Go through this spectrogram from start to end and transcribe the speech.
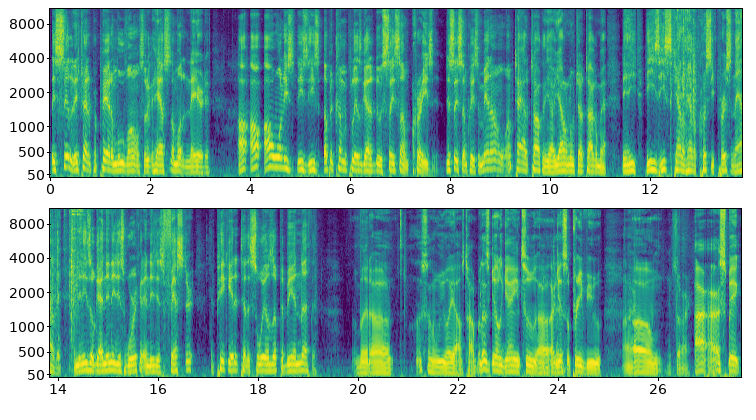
they silly. They trying to prepare to move on so they can have some other narrative. All, all, all one of these these these up and coming players got to do is say something crazy. Just say something crazy. Man, I don't, I'm tired of talking to y'all. Y'all don't know what y'all talking about. Then he he's he's kind of have a crusty personality, and then these old guys, and then they just work it and they just fester and pick at it till it swells up to being nothing. but uh that's not the way I was talking. But let's go to game two. Uh, I guess a preview. Um, I'm sorry. I, I expect.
